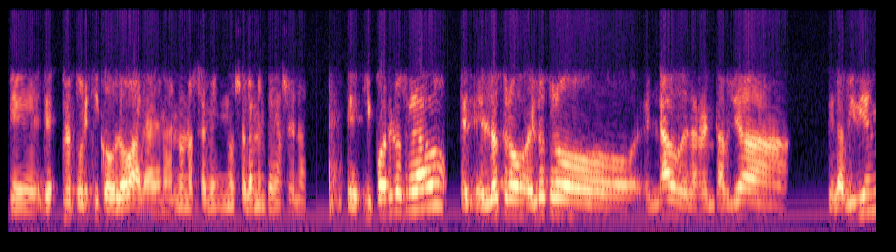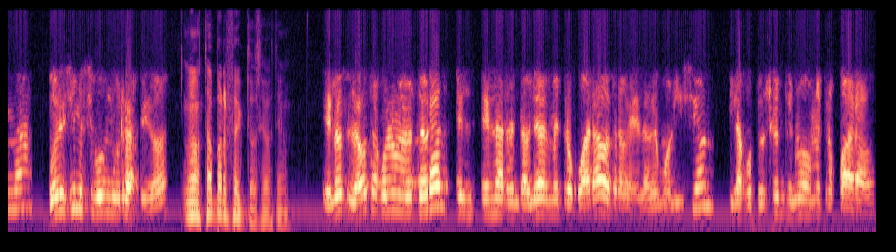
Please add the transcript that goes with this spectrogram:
eh, destino turístico global además, no, no, solamente nacional. Eh, y por el otro lado, el, el, otro, el otro, el lado de la rentabilidad de la vivienda. Vos decime si voy muy rápido. ¿eh? No, está perfecto, Sebastián. la otra columna vertebral es, la rentabilidad del metro cuadrado a través de la demolición y la construcción de nuevos metros cuadrados.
